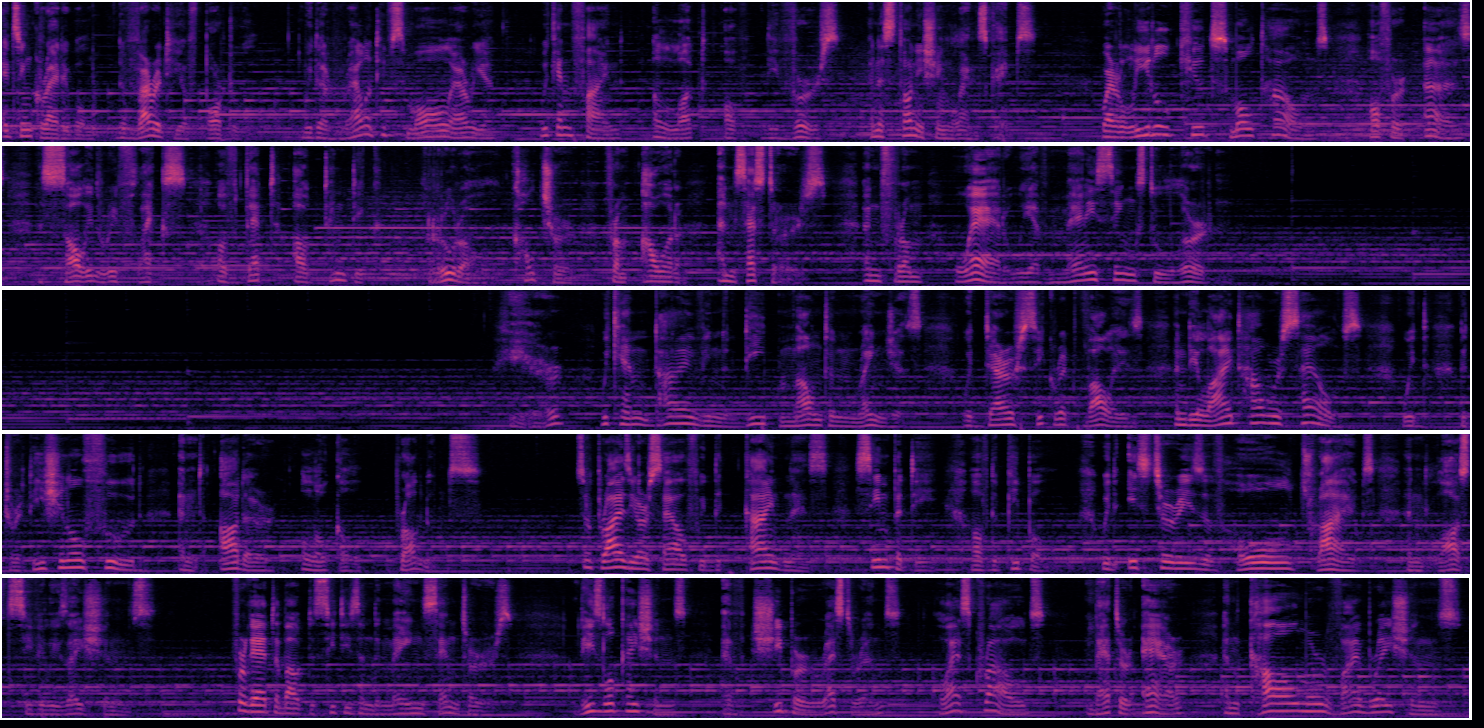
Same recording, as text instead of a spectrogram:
It's incredible the variety of Portugal. With a relative small area, we can find a lot of diverse and astonishing landscapes, where little cute small towns offer us a solid reflex of that authentic rural culture from our ancestors and from where we have many things to learn. We can dive in the deep mountain ranges with their secret valleys and delight ourselves with the traditional food and other local products. Surprise yourself with the kindness, sympathy of the people, with histories of whole tribes and lost civilizations. Forget about the cities and the main centers. These locations have cheaper restaurants, less crowds, better air, and calmer vibrations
